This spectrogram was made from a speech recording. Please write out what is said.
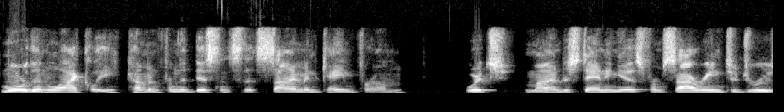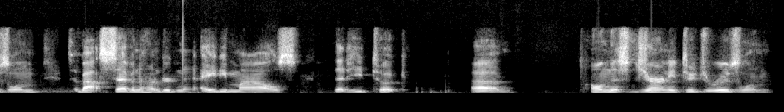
More than likely, coming from the distance that Simon came from, which my understanding is from Cyrene to Jerusalem, it's about 780 miles that he took uh, on this journey to Jerusalem.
